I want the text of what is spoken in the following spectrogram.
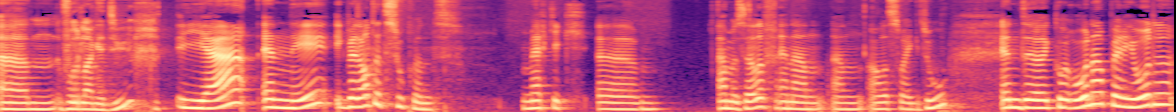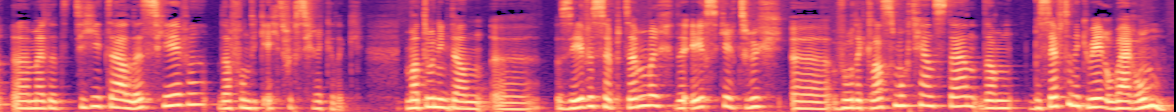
um, voor lange duur? Ja en nee. Ik ben altijd zoekend, merk ik um, aan mezelf en aan, aan alles wat ik doe. En de coronaperiode uh, met het digitaal lesgeven, dat vond ik echt verschrikkelijk. Maar toen ik dan uh, 7 september de eerste keer terug uh, voor de klas mocht gaan staan, dan besefte ik weer waarom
